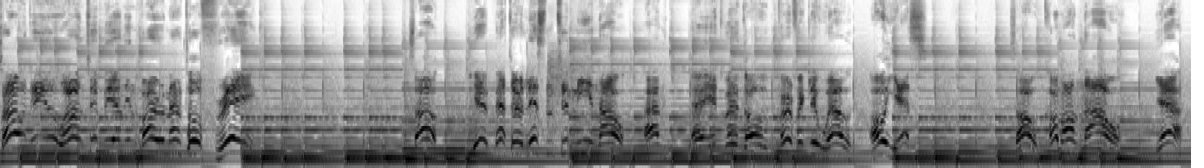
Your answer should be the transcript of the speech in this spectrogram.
So, do you want to be an environmental freak? So, you better listen to me now, and uh, it will go perfectly well. Oh, yes. So, come on now. Yeah.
